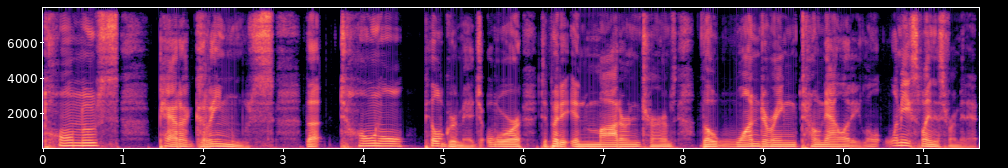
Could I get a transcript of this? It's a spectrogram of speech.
tonus peregrinus the tonal pilgrimage or to put it in modern terms the wandering tonality let me explain this for a minute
